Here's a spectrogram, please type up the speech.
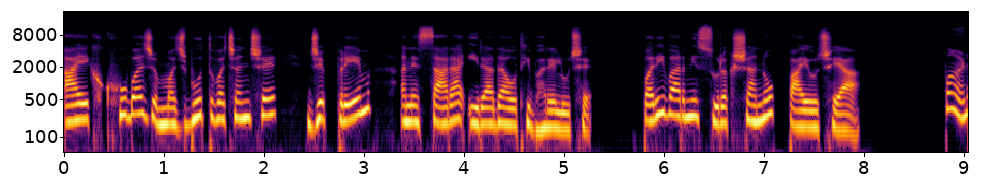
આ એક ખૂબ જ મજબૂત વચન છે જે પ્રેમ અને સારા ઈરાદાઓથી ભરેલું છે. પરિવારની સુરક્ષાનો પાયો છે આ. પણ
